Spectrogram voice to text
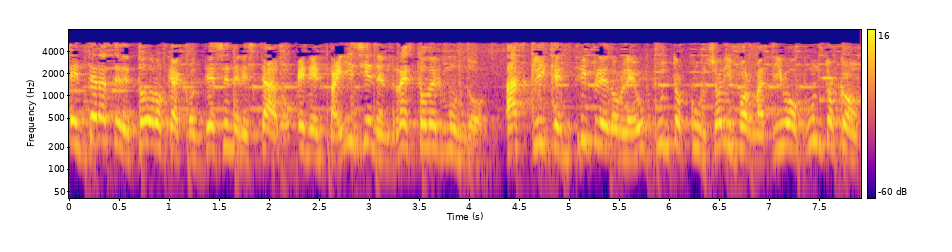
Entérate de todo lo que acontece en el Estado, en el país y en el resto del mundo. Haz clic en www.cursorinformativo.com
